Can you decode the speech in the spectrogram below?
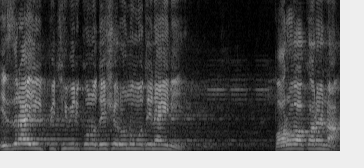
ইসরায়েল পৃথিবীর কোনো দেশের অনুমতি নেয়নি। পরোয়া করে না।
